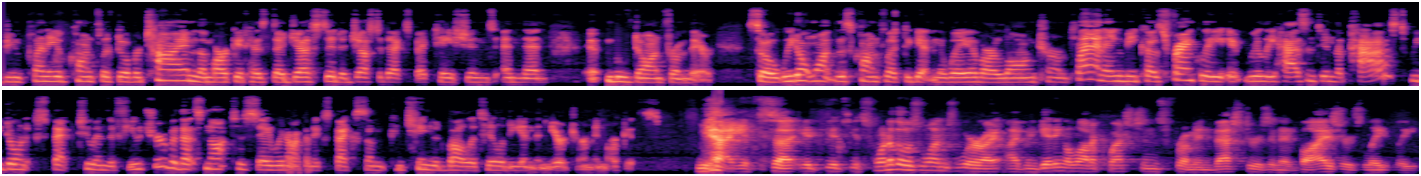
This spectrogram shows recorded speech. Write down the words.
been plenty of conflict over time. The market has digested, adjusted expectations, and then moved on from there. So we don't want this conflict to get in the way of our long term planning because, frankly, it really hasn't in the past. We don't expect to in the future, but that's not to say we're not going to expect some continued volatility in the near term in markets. Yeah, it's uh, it, it, it's one of those ones where I, have been getting a lot of questions from investors and advisors lately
